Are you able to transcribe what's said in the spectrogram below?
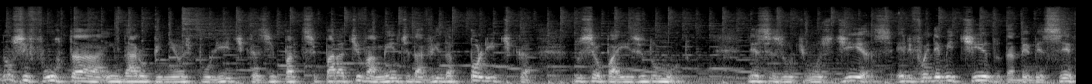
não se furta em dar opiniões políticas e participar ativamente da vida política do seu país e do mundo. Nesses últimos dias, ele foi demitido da BBC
